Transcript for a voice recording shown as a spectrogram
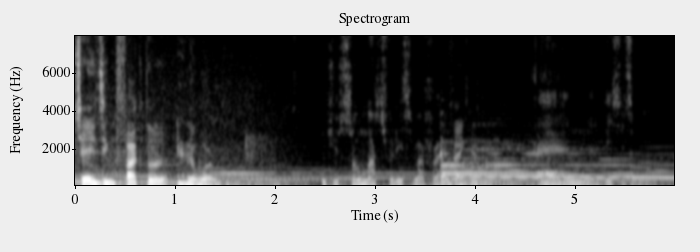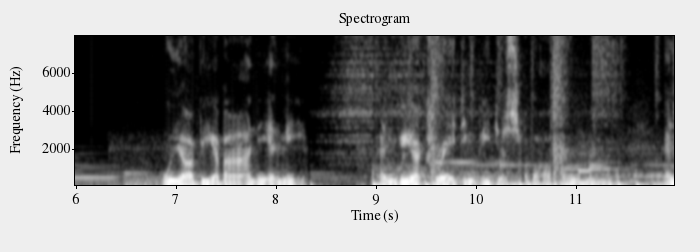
changing factor in the world. Thank you so much for this, my friend. Thank you. Tom. And this is Paul. We are Biabani and me, and we are creating videos of our home and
